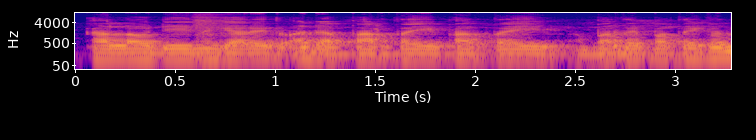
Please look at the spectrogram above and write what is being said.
kalau di negara itu ada partai-partai, partai-partai kan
